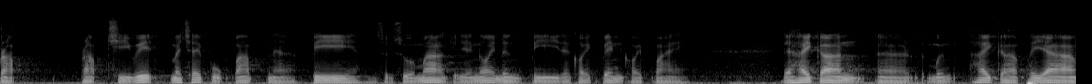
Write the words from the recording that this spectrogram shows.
ปรับปรับชีวิตไม่ใช่ปลูกปั๊บนะปีส่วนมากจะอย่างน้อยหนึ่งปีแล้วค่อยเป็นค่อยไป แต่ให้การให้การพยายาม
